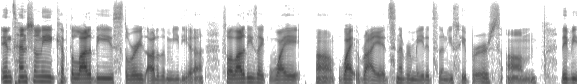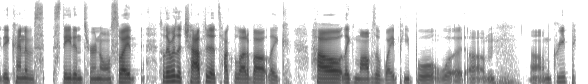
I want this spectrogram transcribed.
intentionally kept a lot of these stories out of the media. So a lot of these like white um, white riots never made it to the newspapers. Um, they be, they kind of stayed internal. So I so there was a chapter that talked a lot about like how like mobs of white people would um, um, greet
